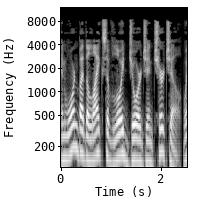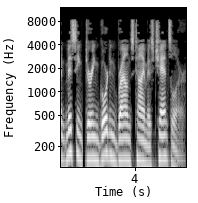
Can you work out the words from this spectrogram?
and worn by the likes of Lloyd George and Churchill went missing during Gordon Brown's time as Chancellor.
